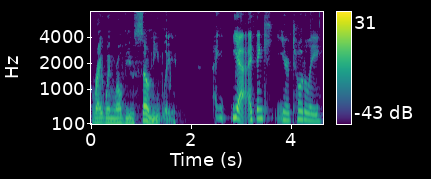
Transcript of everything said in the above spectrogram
right wing worldview so neatly. I, yeah, I think you're totally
